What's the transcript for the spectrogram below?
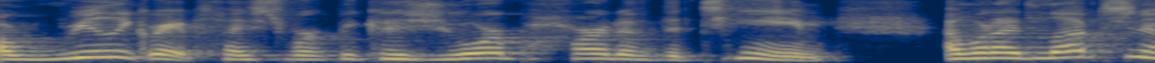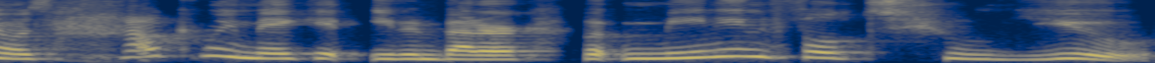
a really great place to work because you're part of the team. And what I'd love to know is how can we make it even better, but meaningful to you?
